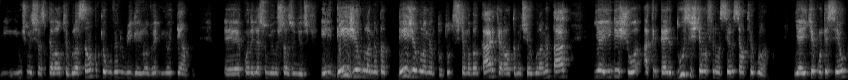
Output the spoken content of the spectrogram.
em última instância, pela autorregulação, porque o governo Reagan, em 80, é, quando ele assumiu nos Estados Unidos, ele desregulamentou, desregulamentou todo o sistema bancário, que era altamente regulamentado, e aí deixou a critério do sistema financeiro se autorregular. E aí que aconteceu?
